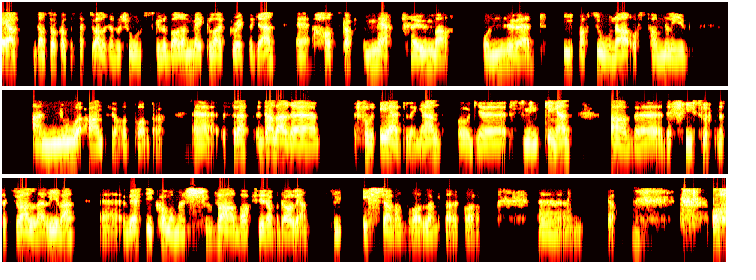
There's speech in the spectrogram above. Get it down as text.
er at den såkalte seksuelle revolusjonen som skulle bare make life great again, eh, har skapt mer traumer og nød i personer og samliv enn noe annet vi har holdt på med. Eh, så det, den der eh, foredlingen og eh, sminkingen av eh, det frislupne seksuelle livet eh, jeg kommer med en svær bakside av medaljen som ikke har vært bra langt derifra. Da. Eh, ja. Oh,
